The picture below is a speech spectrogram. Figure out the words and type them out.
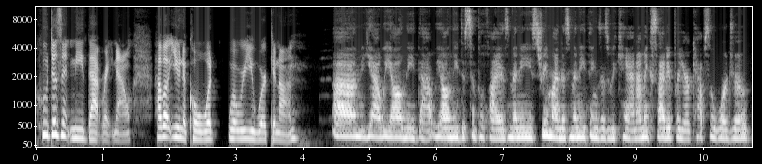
who doesn't need that right now? How about you, Nicole? What what were you working on? Um, yeah, we all need that. We all need to simplify as many, streamline as many things as we can. I'm excited for your capsule wardrobe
